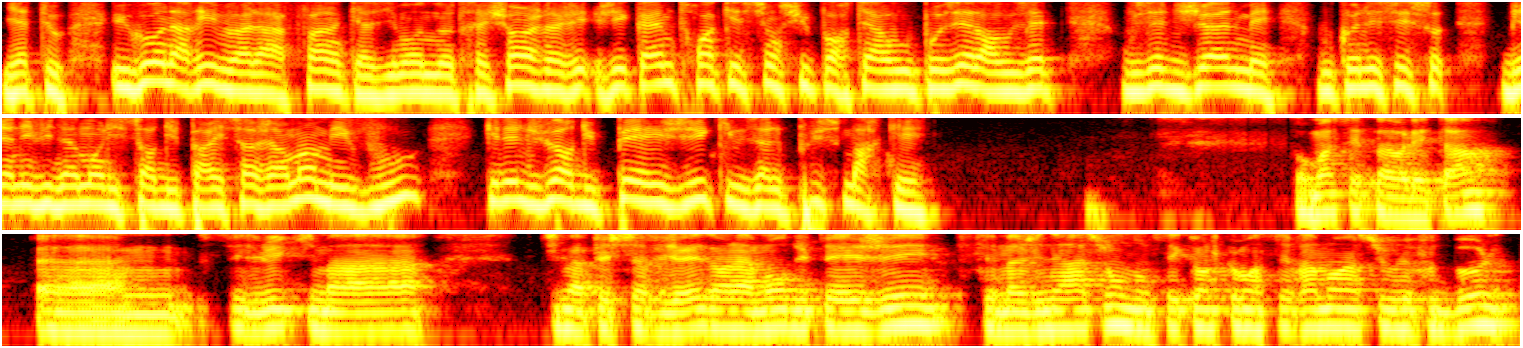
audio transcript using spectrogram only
Il y a tout. Hugo, on arrive à la fin quasiment de notre échange. J'ai quand même trois questions supporters à vous poser. Alors, vous êtes, vous êtes jeune, mais vous connaissez bien évidemment l'histoire du Paris Saint-Germain. Mais vous, quel est le joueur du PSG qui vous a le plus marqué? Pour moi, c'est Paoletta. Euh, c'est lui qui m'a qui m'a fait chavirer dans l'amour du PSG. C'est ma génération, donc c'est quand je commençais vraiment à suivre le football.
